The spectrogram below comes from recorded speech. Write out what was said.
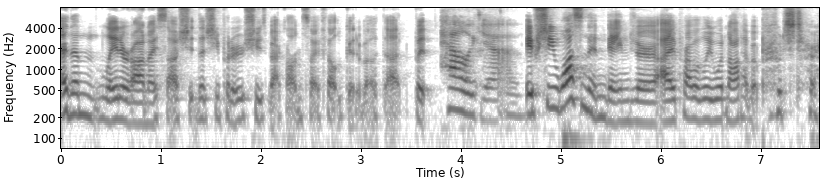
And then later on I saw she, that she put her shoes back on, so I felt good about that. But Hell yeah. if she wasn't in danger, I probably would not have approached her.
